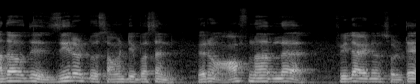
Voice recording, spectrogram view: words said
அதாவது ஜீரோ டு செவன்ட்டி பர்சன்ட் வெறும் ஆஃப் அன் ஹவரில் ஃபில் ஆகிடும்னு சொல்லிட்டு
